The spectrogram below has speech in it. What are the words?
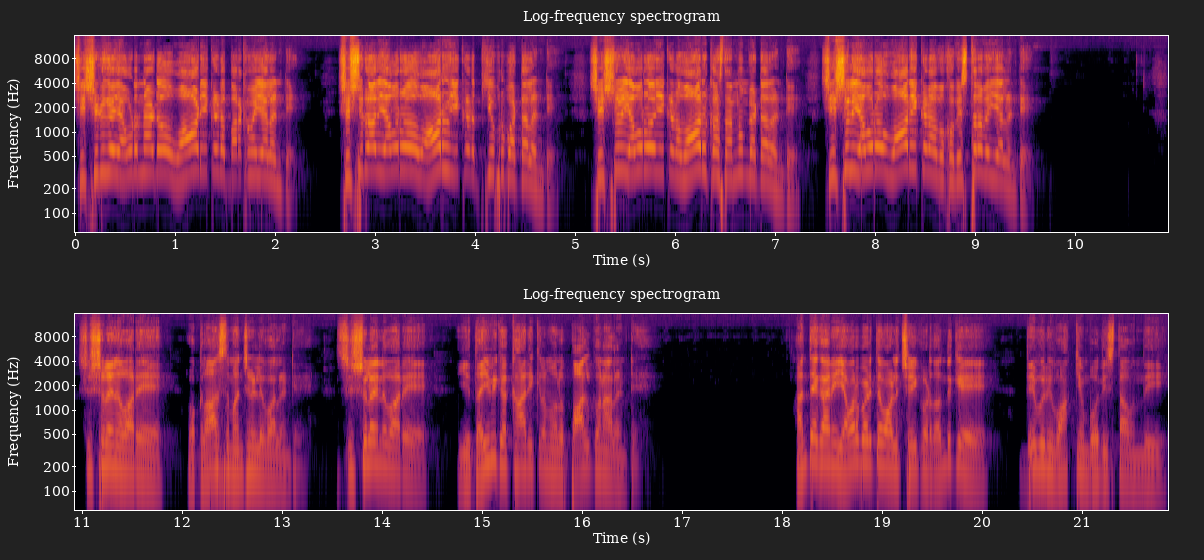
శిష్యుడిగా ఎవడున్నాడో వాడు ఇక్కడ బరకమయ్యాలంటే వేయాలంటే శిష్యురాలు ఎవరో వారు ఇక్కడ చీపురు పట్టాలంటే. శిష్యులు ఎవరో ఇక్కడ వారు కాస్త అన్నం పెట్టాలంటే. శిష్యులు ఎవరో వారు ఇక్కడ ఒక విస్తర వేయాలంటే. శిష్యులైన వారే ఒక గ్లాసు మంచినీళ్ళు ఇవ్వాలంటే శిష్యులైన వారే ఈ దైవిక కార్యక్రమంలో పాల్గొనాలంటే. అంతేగాని ఎవరు పడితే వాళ్ళు చేయకూడదు. అందుకే దేవుని వాక్యం బోధిస్తూ ఉంది.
